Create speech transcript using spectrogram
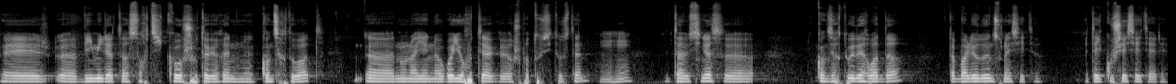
Be, uh, 2008ko sutagaren kontzertu bat, uh, nun haien hogei urteak ospatu zituzten, Mhm. eta zinez uh, kontzertu eder bat da, eta balio duen zuna izaita. Eta ikusi izaita ere.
